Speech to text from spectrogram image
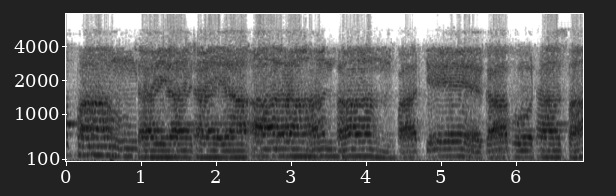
พพังชัยชัยอารหันตังปัจเจกพุทธสา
